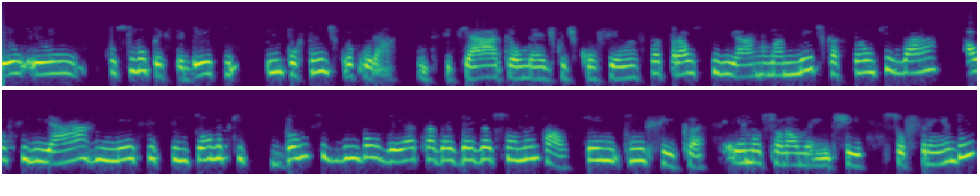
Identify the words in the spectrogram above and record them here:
eu, eu costumo perceber que é importante procurar um psiquiatra, um médico de confiança para auxiliar numa medicação que vá auxiliar nesses sintomas que vão se desenvolver através da exaustão mental. Quem, quem fica emocionalmente sofrendo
